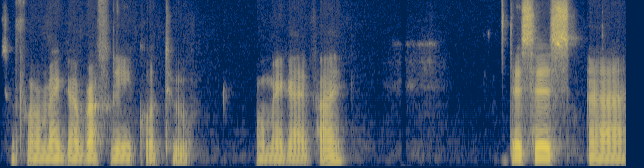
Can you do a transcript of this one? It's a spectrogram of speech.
So for omega roughly equal to omega fi, this is uh,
